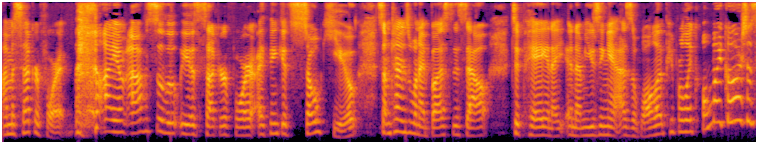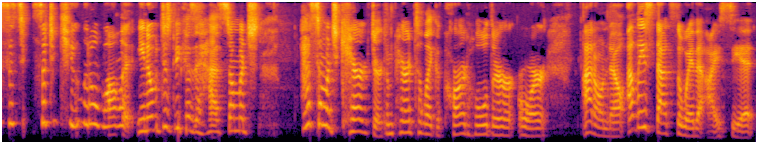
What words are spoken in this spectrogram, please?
I'm a sucker for it. I am absolutely a sucker for it. I think it's so cute. Sometimes when I bust this out to pay and, I, and I'm using it as a wallet, people are like, oh my gosh, it's such, such a cute little wallet. You know, just because it has so much, has so much character compared to like a card holder or I don't know. At least that's the way that I see it.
